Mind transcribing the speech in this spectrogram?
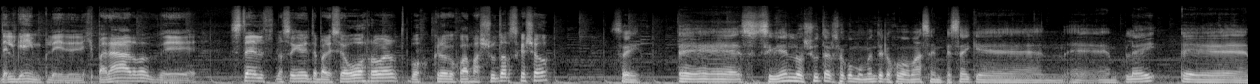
del gameplay, de disparar, de stealth. No sé qué te pareció a vos, Robert. Vos creo que juegas más shooters que yo. Sí. Eh, si bien los shooters yo comúnmente los juego más en PC que en, eh, en Play, eh,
